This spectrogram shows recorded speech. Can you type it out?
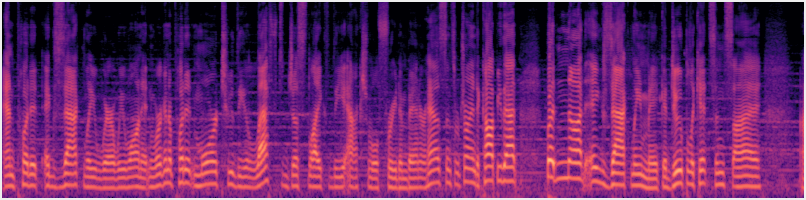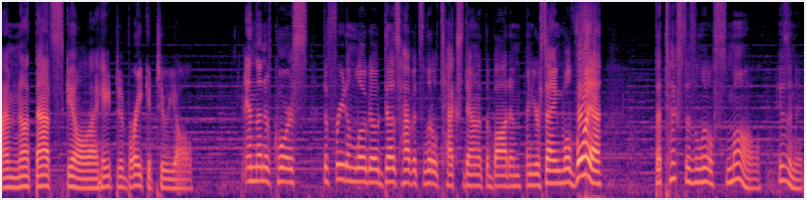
and put it exactly where we want it. And we're going to put it more to the left, just like the actual Freedom banner has, since we're trying to copy that, but not exactly make a duplicate, since I... I'm not that skilled, I hate to break it to y'all. And then, of course, the Freedom logo does have its little text down at the bottom. And you're saying, well, Voya, that text is a little small, isn't it?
